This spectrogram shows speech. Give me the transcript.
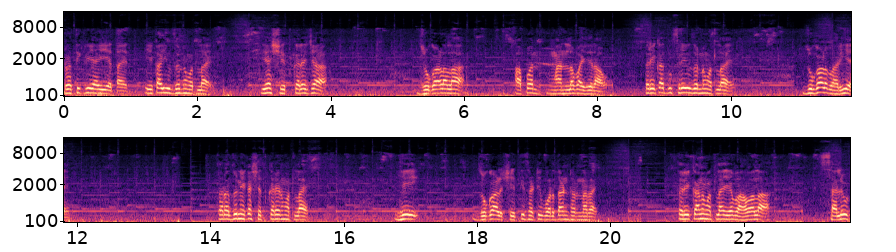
प्रतिक्रियाही येत आहेत. एका युजरनं म्हटलं आहे. या शेतकऱ्याच्या जुगाळाला आपण मानलं पाहिजे राव. तर एका दुसऱ्या युजरनं म्हटलं आहे. जुगाड भारी आहे. तर अजून एका शेतकऱ्यानं म्हटलं आहे. हे जुगाड शेतीसाठी वरदान ठरणार आहे. तर एकानं म्हटलं आहे या भावाला सॅल्यूट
